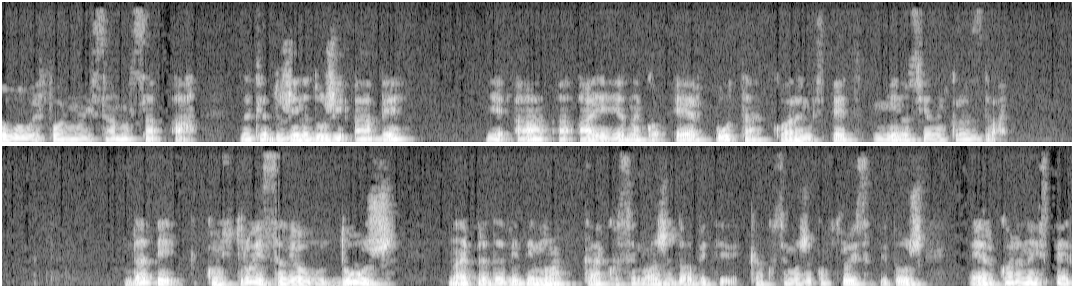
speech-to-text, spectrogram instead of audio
u ovoj formuli samo sa A. Dakle, dužina duži AB je a, a a je jednako r puta koren iz 5 minus 1 kroz 2. Da bi konstruisali ovu duž, najpre da vidimo kako se može dobiti, kako se može konstruisati duž r korena iz 5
